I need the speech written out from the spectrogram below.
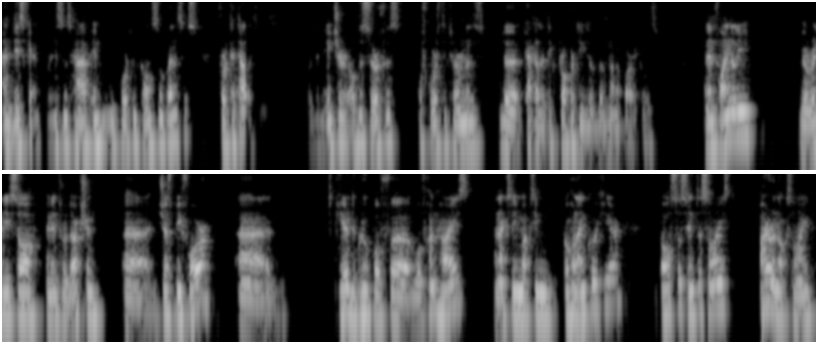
And this can, for instance, have important consequences for catalysis, or the nature of the surface, of course, determines the catalytic properties of those nanoparticles. And then finally, we already saw an introduction uh, just before here the group of uh, Wolfgang Heiss and actually Maxim Kovalenko here also synthesized iron oxide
